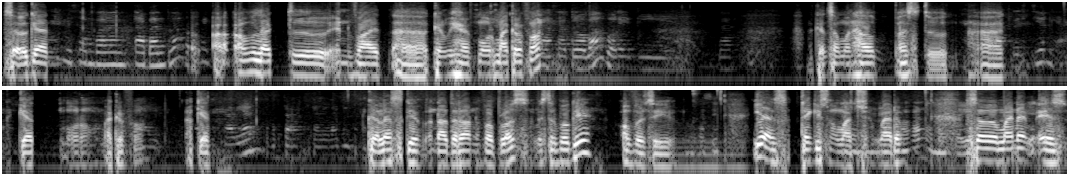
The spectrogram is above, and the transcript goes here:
So again, I, I would like to invite, uh, can we have more microphone? Can someone help us to uh, get more microphone? Okay. Okay, let's give another round of applause. Mr. Boge, over to you. Yes, thank you so much, madam. So my name is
